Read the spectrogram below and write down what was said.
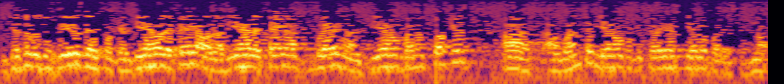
Dichosos los sufridos es porque el viejo le pega o la vieja le pega, bueno, al viejo buenos toques, ah, aguante viejo porque estoy al cielo por eso. No,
